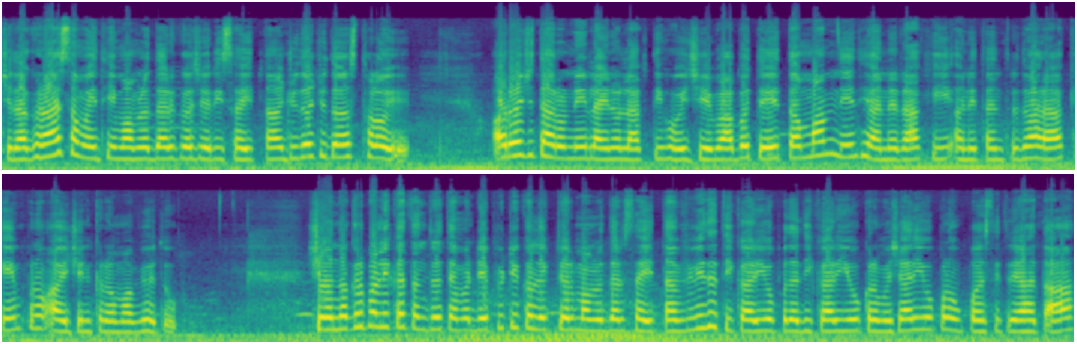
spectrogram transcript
છેલ્લા ઘણા સમયથી મામલતદાર કચેરી સહિતના જુદા જુદા સ્થળોએ અરજદારોને લાઈનો લાગતી હોય જે બાબતે તમામને ધ્યાને રાખી અને તંત્ર દ્વારા કેમ્પનું આયોજન કરવામાં આવ્યું હતું. જેમાં નગરપાલિકા તંત્ર તેમજ ડેપ્યુટી કલેક્ટર, મામલતદાર સહિતના વિવિધ અધિકારીઓ, પદાધિકારીઓ, કર્મચારીઓ પણ ઉપસ્થિત રહ્યા હતા.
